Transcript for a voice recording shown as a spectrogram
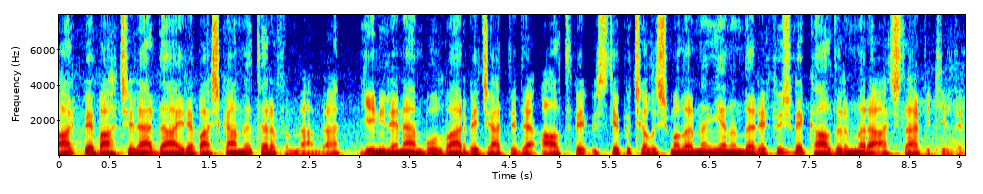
Park ve Bahçeler Daire Başkanlığı tarafından da yenilenen bulvar ve caddede alt ve üst yapı çalışmalarının yanında refüj ve kaldırımlara ağaçlar dikildi.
